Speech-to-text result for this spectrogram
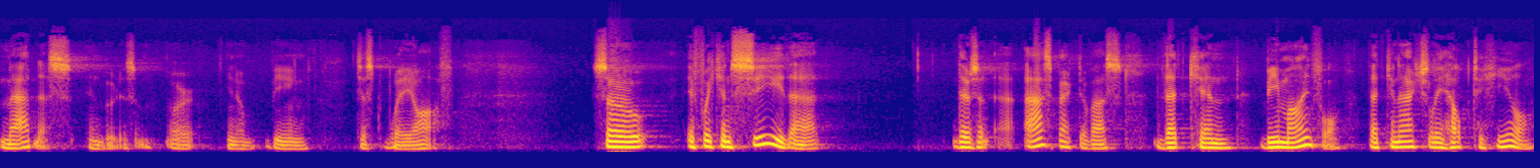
madness in Buddhism, or, you know, being just way off. So if we can see that there's an aspect of us that can be mindful that can actually help to heal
